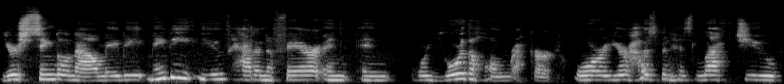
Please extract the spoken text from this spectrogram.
you're single now. Maybe maybe you've had an affair and and or you're the home wrecker or your husband has left you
